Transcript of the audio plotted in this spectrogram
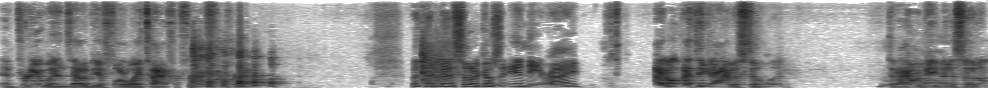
and Purdue wins, that would be a four way tie for first. For But then Minnesota goes to Indy, right? I don't. I think Iowa still would. Did Iowa beat Minnesota?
